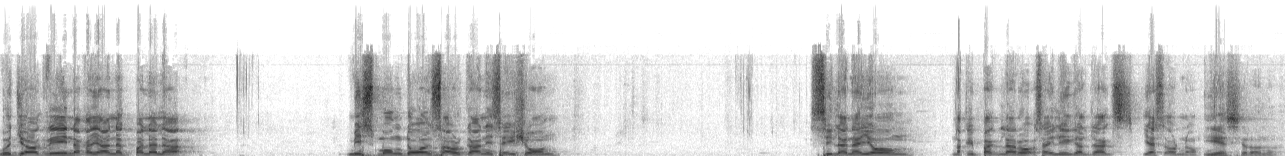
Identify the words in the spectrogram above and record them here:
Would you agree na kaya nagpalala mismong doon sa organization sila na yung nakipaglaro sa illegal drugs? Yes or no? Yes, Your Honor.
